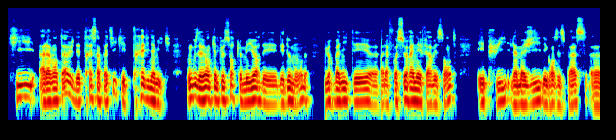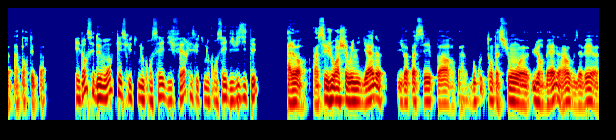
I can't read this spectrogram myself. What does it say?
qui a l'avantage d'être très sympathique et très dynamique. Donc vous avez en quelque sorte le meilleur des deux mondes, l'urbanité euh, à la fois sereine et effervescente, et puis la magie des grands espaces euh, à portée de pas. Et dans ces deux mondes, qu'est-ce que tu nous conseilles d'y faire? Qu'est-ce que tu nous conseilles d'y visiter? Alors, un séjour à Shawinigan, il va passer par bah, beaucoup de tentations euh, urbaines. hein. Vous avez euh,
